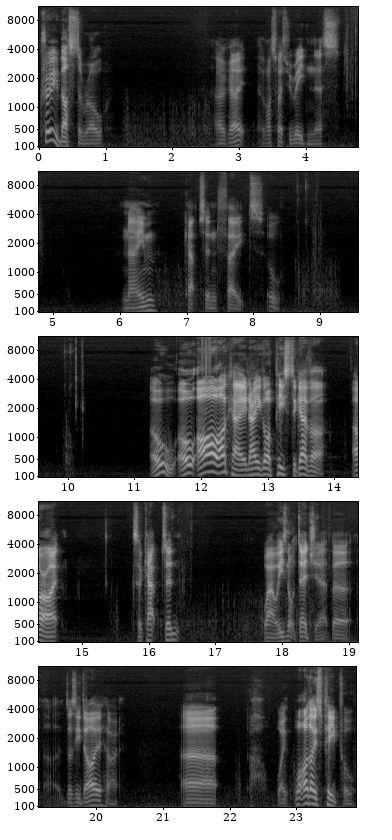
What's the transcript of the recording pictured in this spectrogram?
Crew Muster roll. Okay, am I supposed to be reading this? Name, Captain Fate. Oh. Oh, oh, oh, okay, now you got to piece together. Alright. So, Captain. Wow, he's not dead yet, but uh, does he die? Alright. Uh, oh, wait, what are those people?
